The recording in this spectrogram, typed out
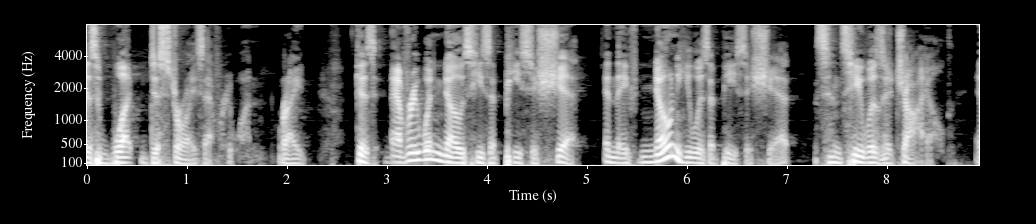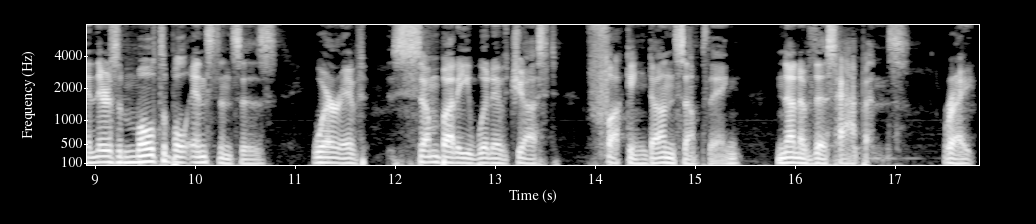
is what destroys everyone, right? Because everyone knows he's a piece of shit, and they've known he was a piece of shit since he was a child. And there's multiple instances where if somebody would have just fucking done something, none of this happens, right?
